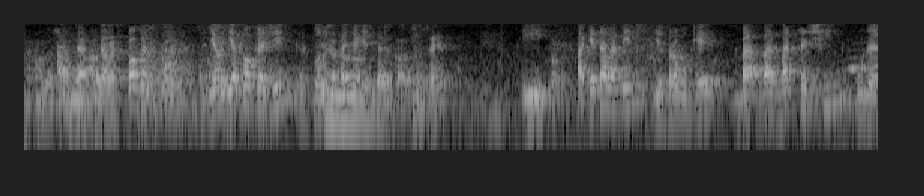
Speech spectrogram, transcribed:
de, de les poques... Hi ha, hi ha poca gent que actualment faci aquestes coses, eh? I aquest element jo trobo que va, va, va teixint una,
